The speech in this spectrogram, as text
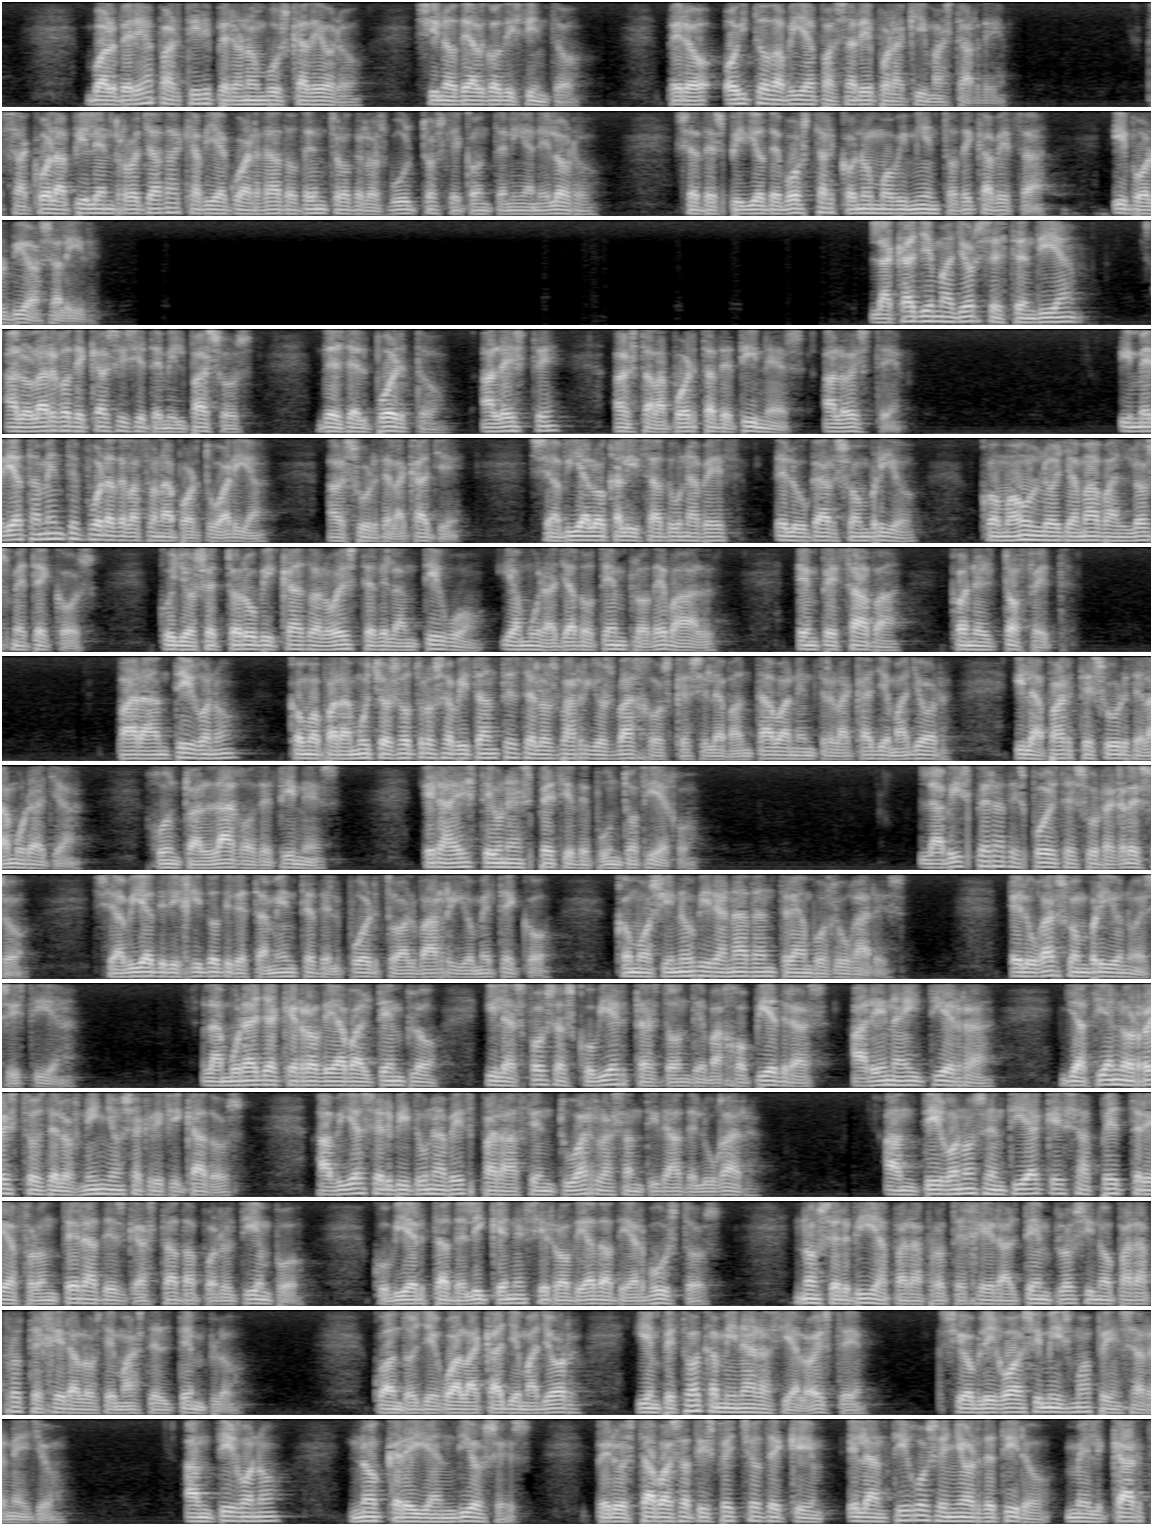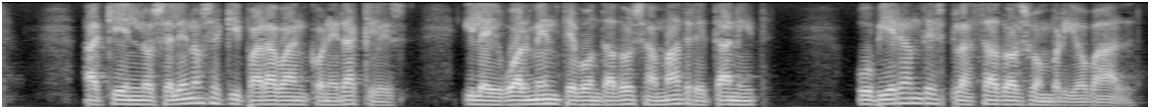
Volveré a partir pero no en busca de oro, sino de algo distinto. Pero hoy todavía pasaré por aquí más tarde. Sacó la piel enrollada que había guardado dentro de los bultos que contenían el oro, se despidió de Bostar con un movimiento de cabeza y volvió a salir. La calle mayor se extendía a lo largo de casi siete mil pasos, desde el puerto, al este, hasta la puerta de Tines, al oeste. Inmediatamente fuera de la zona portuaria, al sur de la calle, se había localizado una vez el lugar sombrío, como aún lo llamaban los metecos, cuyo sector ubicado al oeste del antiguo y amurallado templo de Baal, empezaba con el Tofet. Para Antígono, como para muchos otros habitantes de los barrios bajos que se levantaban entre la calle mayor y la parte sur de la muralla, junto al lago de Tines, era este una especie de punto ciego. La víspera después de su regreso, se había dirigido directamente del puerto al barrio meteco, como si no hubiera nada entre ambos lugares. El lugar sombrío no existía. La muralla que rodeaba el templo y las fosas cubiertas donde bajo piedras, arena y tierra yacían los restos de los niños sacrificados, había servido una vez para acentuar la santidad del lugar. Antígono sentía que esa pétrea frontera desgastada por el tiempo, cubierta de líquenes y rodeada de arbustos, no servía para proteger al templo, sino para proteger a los demás del templo. Cuando llegó a la calle mayor y empezó a caminar hacia el oeste, se obligó a sí mismo a pensar en ello. Antígono no creía en dioses, pero estaba satisfecho de que el antiguo señor de Tiro, Melkart, a quien los helenos equiparaban con Heracles, y la igualmente bondadosa madre Tanit hubieran desplazado al sombrío Baal.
